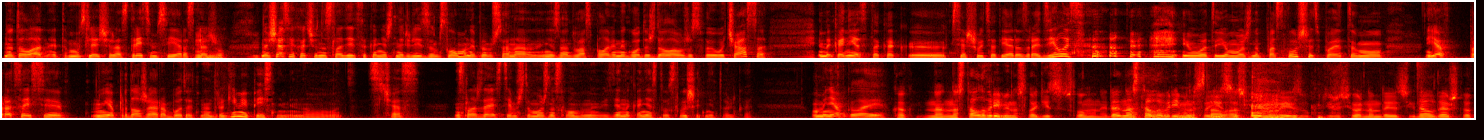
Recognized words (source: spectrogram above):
Но это ладно, это мы в следующий раз встретимся, и я расскажу. Угу. Но сейчас я хочу насладиться, конечно, релизом «Сломанной», потому что она, не знаю, два с половиной года ждала уже своего часа. И, наконец-то, как э, все шутят, я разродилась. и вот ее можно послушать, поэтому я в процессе, ну, я продолжаю работать над другими песнями, но вот сейчас наслаждаюсь тем, что можно сломанную везде наконец-то услышать, не только у меня в голове. Как, на, настало время насладиться сломанной, да? Настало время настало. насладиться сломанной, звукорежиссер нам дает сигнал, да, что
